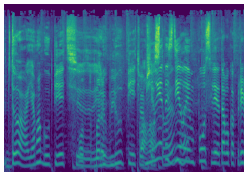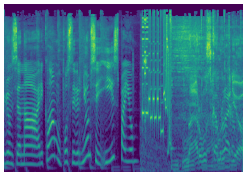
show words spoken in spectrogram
Да, я могу петь, Вот, э, пора- люблю петь Ага. вообще. Мы это сделаем после того, как прервемся на рекламу, после вернемся и споем. На русском радио.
